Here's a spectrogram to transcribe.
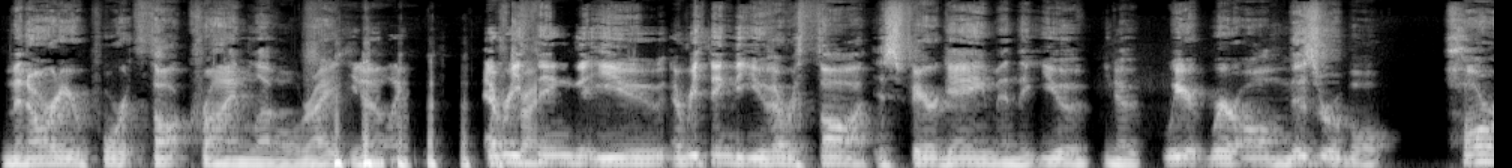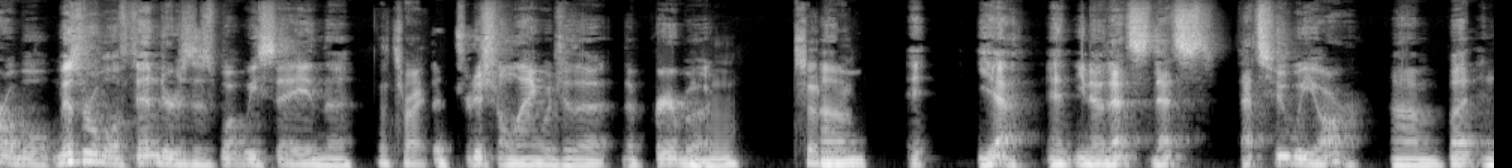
Minority Report thought crime level, right? You know, like everything that you everything that you've ever thought is fair game, and that you you know we're we're all miserable, horrible, miserable offenders, is what we say in the That's right. the traditional language of the the prayer book. Mhm. So do. Um, it, yeah, and you know that's that's that's who we are. Um, but in,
